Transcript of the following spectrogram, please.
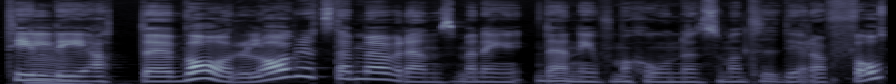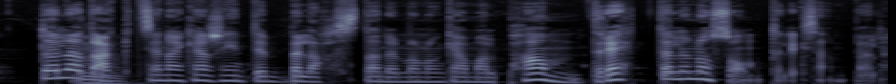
till mm. det att eh, varulagret stämmer överens med den informationen som man tidigare har fått eller att mm. aktierna kanske inte är belastade med någon gammal panträtt eller något sånt till exempel.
